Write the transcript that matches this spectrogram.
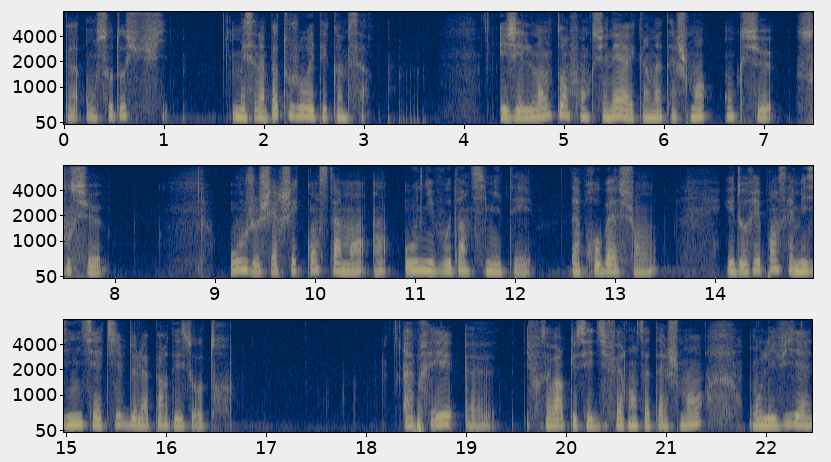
bah, on s'autosuffit. Mais ça n'a pas toujours été comme ça. Et j'ai longtemps fonctionné avec un attachement anxieux, soucieux, où je cherchais constamment un haut niveau d'intimité, d'approbation et de réponse à mes initiatives de la part des autres. Après, euh, il faut savoir que ces différents attachements, on les vit à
